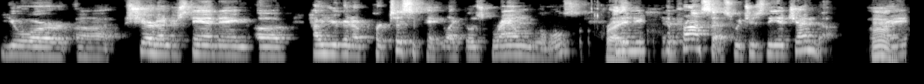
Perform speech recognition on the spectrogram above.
your uh, shared understanding of how you're going to participate, like those ground rules. And Right. then you need the process, which is the agenda, Mm. right?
